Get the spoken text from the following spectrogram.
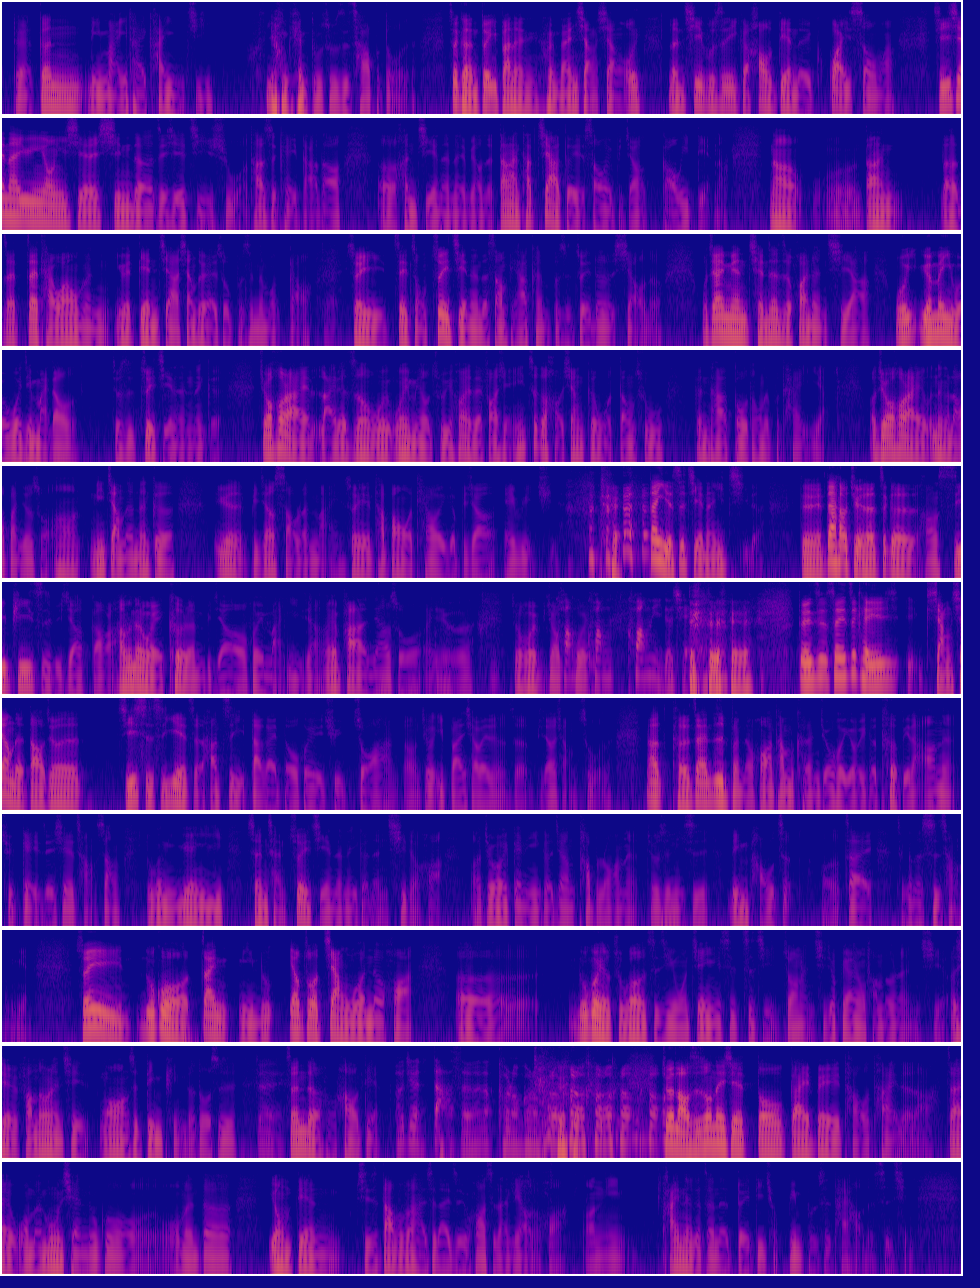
对，跟你买一台开饮机。用电度数是差不多的，这可能对一般人很难想象。哦，冷气不是一个耗电的怪兽吗？其实现在运用一些新的这些技术，它是可以达到呃很节能的标准。当然，它价格也稍微比较高一点啊。那呃，当然呃，在在台湾，我们因为电价相对来说不是那么高，所以这种最节能的商品，它可能不是最热销的。我家里面前阵子换冷气啊，我原本以为我已经买到就是最节能那个。就后来来了之后，我我也没有注意，后来才发现，诶，这个好像跟我当初跟他沟通的不太一样。我就后来那个老板就说，哦，你讲的那个因为比较少人买，所以他帮我挑一个比较 average，对，但也是节能一级的，对。大家都觉得这个好像 CP 值比较高了，他们认为客人比较会满意这样，因为怕人家说，哎呦，就会比较贵，框框你的钱，对对，这所以这可以想象得到，就是。即使是业者，他自己大概都会去抓，然后就一般消费者者比较想做的。那可是在日本的话，他们可能就会有一个特别的 honor 去给这些厂商。如果你愿意生产最节能的一个冷气的话，呃，就会给你一个这样 top runner，就是你是领跑者，呃，在整个的市场里面。所以如果在你如要做降温的话，呃。如果有足够的资金，我建议是自己装冷气，就不要用房东冷气。而且房东冷气往往是定频的，都是对，真的很耗电，而且很大声，那哐隆哐隆哐隆哐隆哐隆。就老实说，那些都该被淘汰的啦。在我们目前，如果我们的用电其实大部分还是来自于化石燃料的话，哦，你开那个真的对地球并不是太好的事情。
